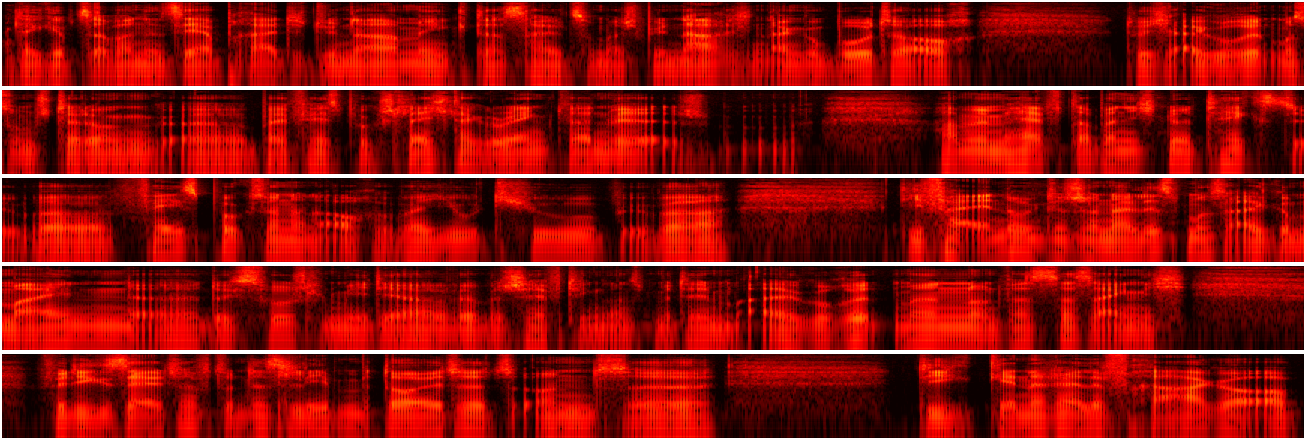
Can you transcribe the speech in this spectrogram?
da gibt's aber eine sehr breite Dynamik, dass halt zum Beispiel Nachrichtenangebote auch durch Algorithmusumstellung äh, bei Facebook schlechter gerankt werden. Wir haben im Heft aber nicht nur Texte über Facebook, sondern auch über YouTube, über die Veränderung des Journalismus allgemein äh, durch Social Media. Wir beschäftigen uns mit den Algorithmen und was das eigentlich für die Gesellschaft und das Leben bedeutet und die generelle Frage, ob,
